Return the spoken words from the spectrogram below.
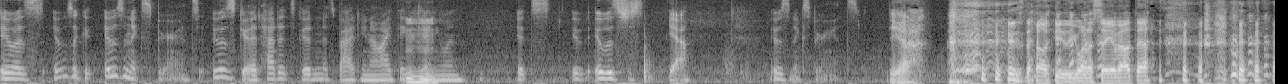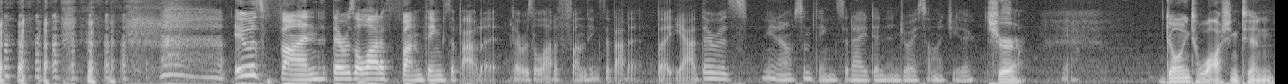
it was it was a good, it was an experience. It was good. Had its good and its bad. You know. I think Mhm. genuine. It's it, it was just yeah. It was an experience. Yeah. Is that all you, you want to say about that? It was fun. There was a lot of fun things about it. There was a lot of fun things about it. But yeah, there was you know some things that I didn't enjoy so much either. Sure. So, yeah. Going to Washington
